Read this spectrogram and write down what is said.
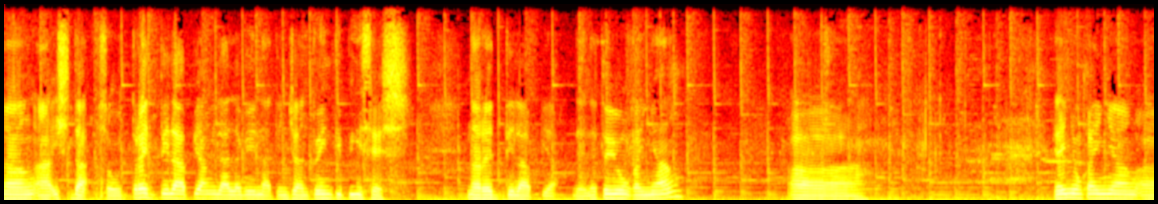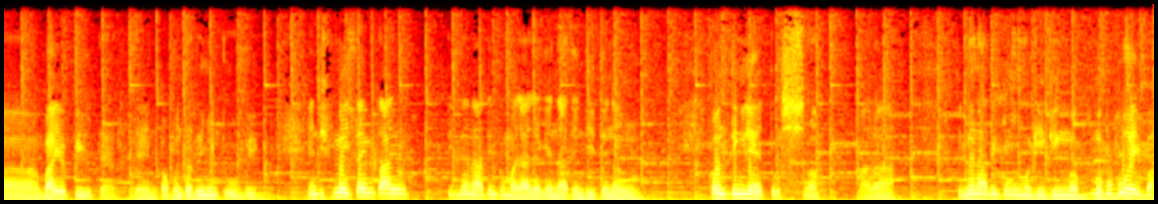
ng ah, isda. So thread tilapia ang ilalagay natin diyan 20 pieces na red tilapia. Then ito yung kanyang ah yan yung kanyang ah, biofilter. Then papunta dun yung tubig. And if may time tayo, tignan natin kung malalagyan natin dito ng konting lettuce, no? Para tignan natin kung magiging mab- mabubuhay ba.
